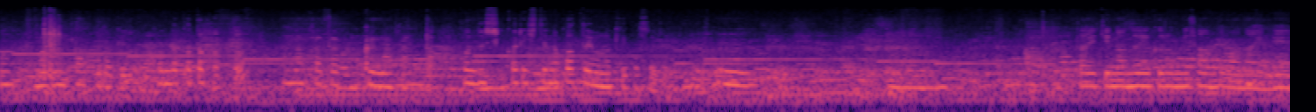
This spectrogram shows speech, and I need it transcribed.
マリンパークだけどこんな硬かった？こんな硬くなかった。こんなしっかりしてなかったような気がする。うん、うん、大事なぬいぐるみさんではないね、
